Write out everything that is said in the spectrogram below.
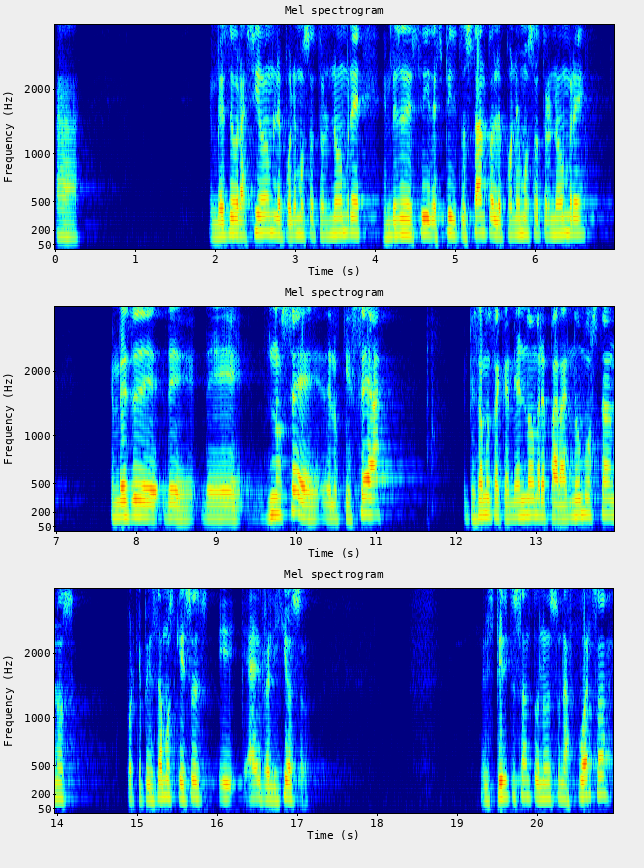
Ah, en vez de oración le ponemos otro nombre. En vez de decir Espíritu Santo le ponemos otro nombre. En vez de, no sé, de lo que sea, empezamos a cambiar el nombre para no mostrarnos porque pensamos que eso es eh, religioso. El Espíritu Santo no es una fuerza,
